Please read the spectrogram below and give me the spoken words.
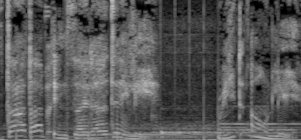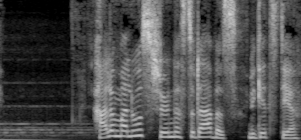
Startup Insider Daily. Read Only. Hallo Malus, schön, dass du da bist. Wie geht's dir?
